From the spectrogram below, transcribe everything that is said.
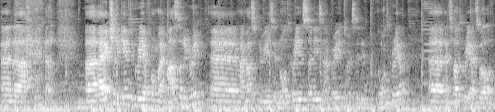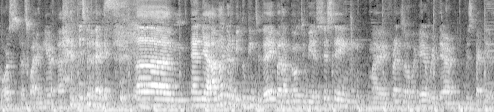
And uh, uh, I actually came to Korea for my master degree. Uh, my master degree is in North Korean studies. I'm very interested in North Korea. Uh, and South Korea as well, of course. That's why I'm here uh, today. Um, and yeah, I'm not going to be cooking today, but I'm going to be assisting my friends over here with their respective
